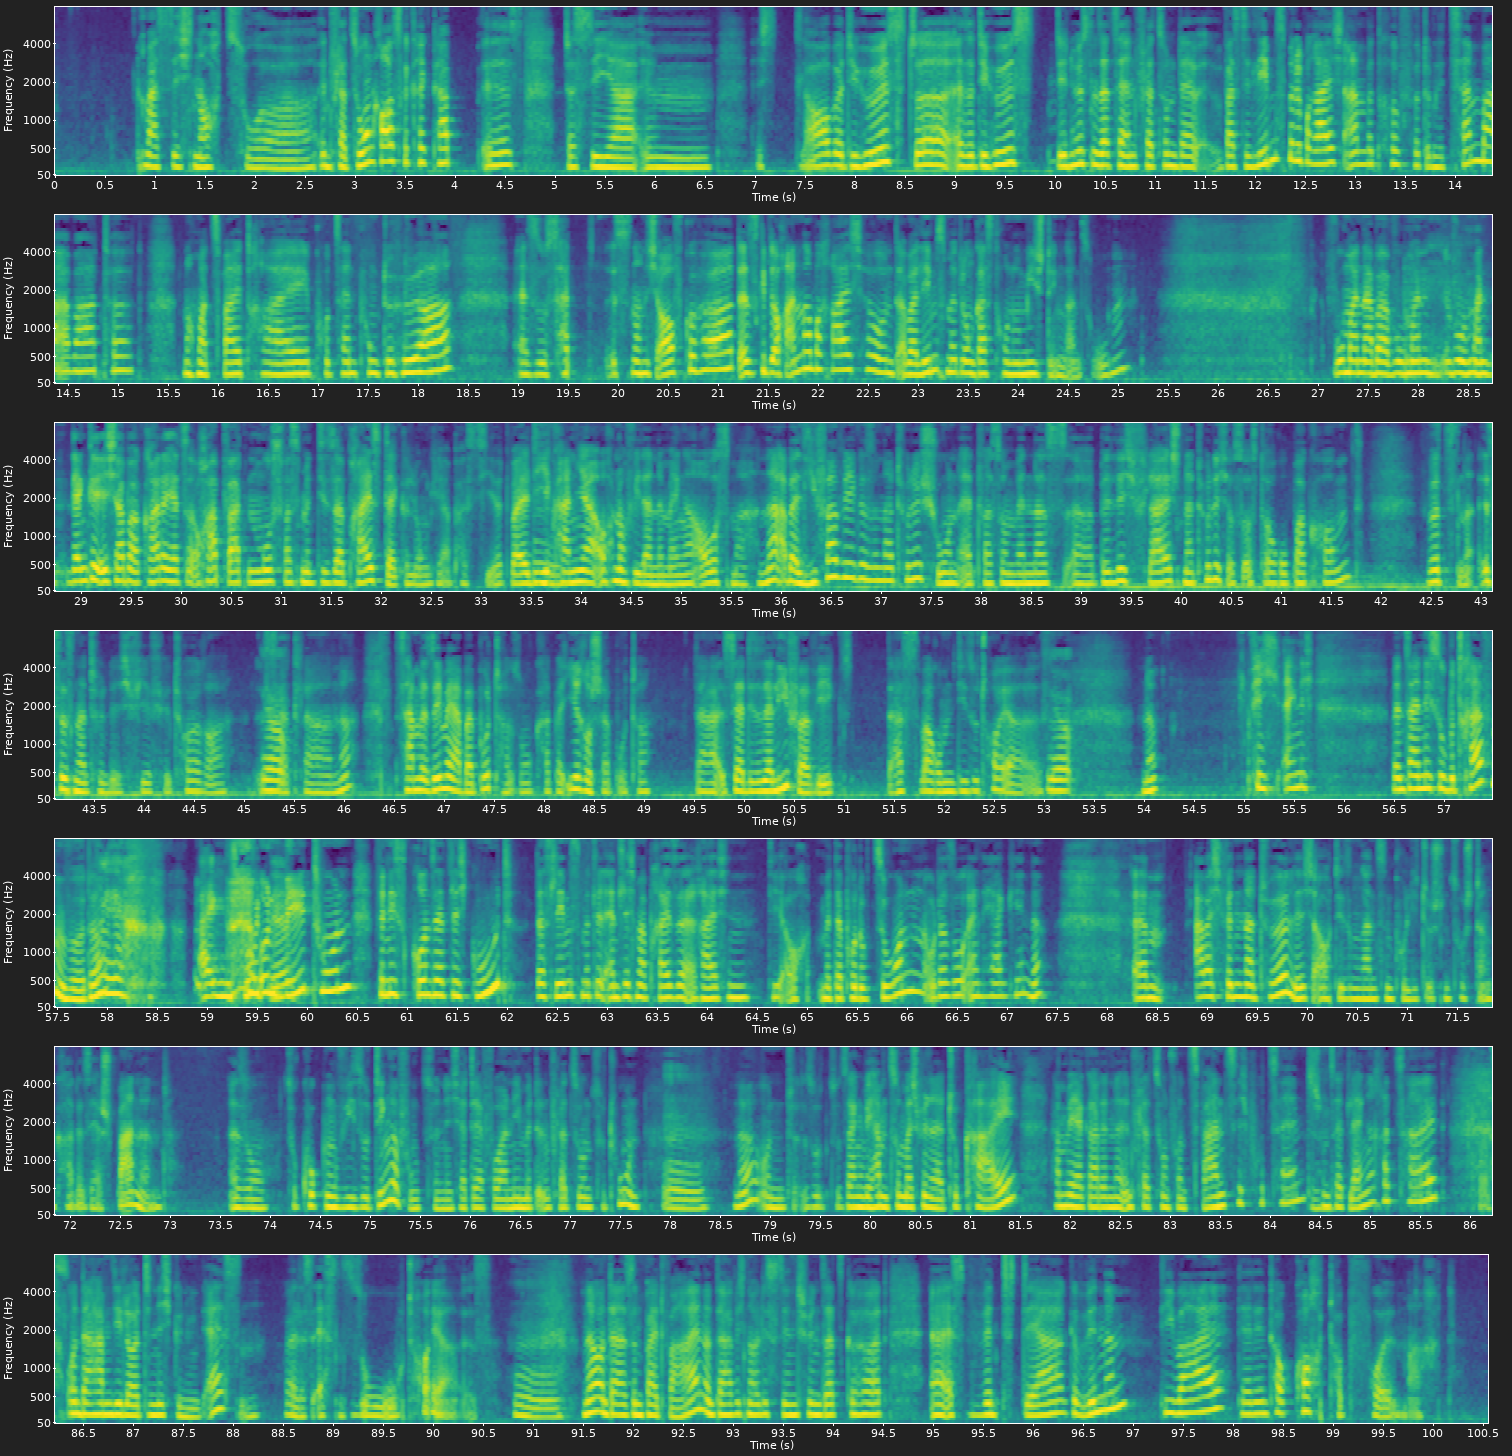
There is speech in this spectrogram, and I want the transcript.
was ich noch zur Inflation rausgekriegt habe, ist, dass sie ja im, ich glaube, die höchste, also die höchst, den höchsten Satz der Inflation, der, was den Lebensmittelbereich anbetrifft, wird im Dezember erwartet. Nochmal zwei, drei Prozentpunkte höher. Also es hat, ist noch nicht aufgehört. Also es gibt auch andere Bereiche und aber Lebensmittel und Gastronomie stehen ganz oben. Wo man aber, wo man, wo man, denke ich, aber gerade jetzt auch abwarten muss, was mit dieser Preisdeckelung hier passiert, weil die kann ja auch noch wieder eine Menge ausmachen. Ne? Aber Lieferwege sind natürlich schon etwas und wenn das äh, Billigfleisch natürlich aus Osteuropa kommt, wird's, ist es natürlich viel, viel teurer. ist ja, ja klar, ne? Das haben wir, sehen wir ja bei Butter, so, gerade bei irischer Butter. Da ist ja dieser Lieferweg das, warum die so teuer ist. Ja. Ne? Finde ich eigentlich, wenn es einen nicht so betreffen würde. Ja, eigentlich gut. und ne? wehtun, finde ich es grundsätzlich gut, dass Lebensmittel endlich mal Preise erreichen, die auch mit der Produktion oder so einhergehen. Ne? Ähm, aber ich finde natürlich auch diesen ganzen politischen Zustand gerade sehr spannend. Also zu gucken, wie so Dinge funktionieren. Ich hatte ja vorher nie mit Inflation zu tun. Mhm. Ne? Und sozusagen, wir haben zum Beispiel in der Türkei, haben wir ja gerade eine Inflation von 20 Prozent, mhm. schon seit längerer Zeit. Krass. Und da haben die Leute nicht genügend Essen, weil das Essen so teuer ist. Hm. Ne, und da sind bald Wahlen und da habe ich neulich den schönen Satz gehört, äh, es wird der gewinnen, die Wahl, der den Kochtopf voll macht.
